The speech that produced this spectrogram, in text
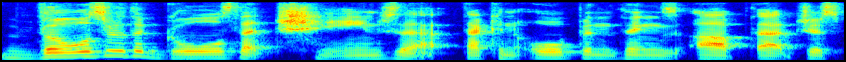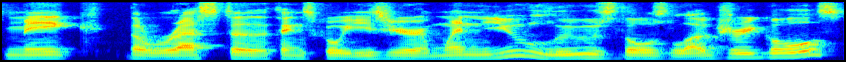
Those are the goals that change that, that can open things up, that just make the rest of the things go easier. And when you lose those luxury goals,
